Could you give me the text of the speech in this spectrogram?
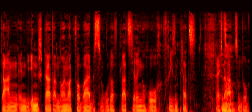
dann in die Innenstadt am Neumarkt vorbei bis zum Rudolfplatz, die Ringe hoch, Friesenplatz, rechts genau. ab zum Dom.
